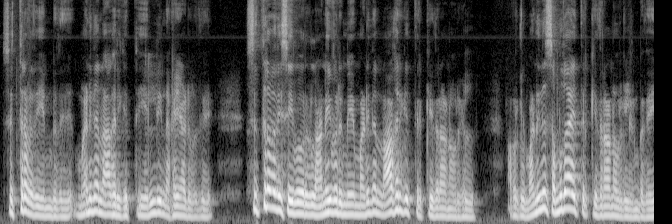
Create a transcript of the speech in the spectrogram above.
சித்திரவதை என்பது மனித நாகரிகத்தை எள்ளி நகையாடுவது. சித்திரவதை செய்பவர்கள் அனைவருமே மனித நாகரிகத்திற்கு எதிரானவர்கள். அவர்கள் மனித சமுதாயத்திற்கு எதிரானவர்கள் என்பதை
